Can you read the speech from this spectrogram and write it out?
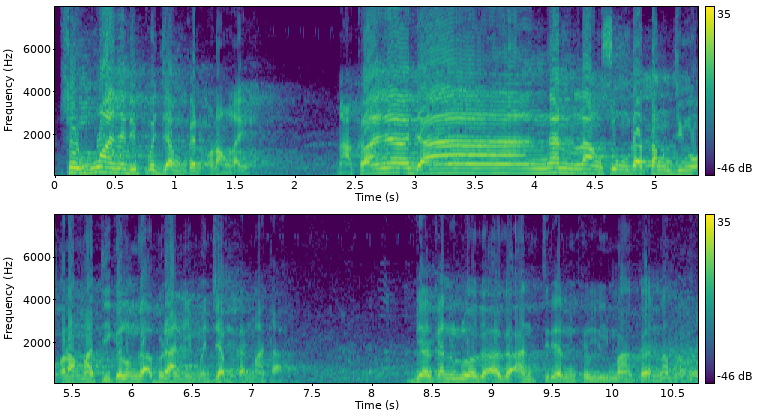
Semuanya dipejamkan orang lain. Makanya jangan langsung datang jenguk orang mati kalau nggak berani menjamkan mata. Biarkan dulu agak-agak antrian kelima ke enam atau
